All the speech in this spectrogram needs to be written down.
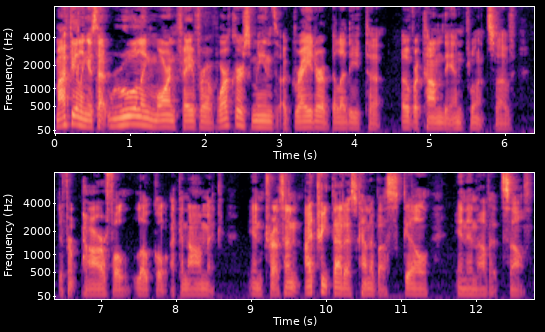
my feeling is that ruling more in favor of workers means a greater ability to overcome the influence of different powerful local economic interests. And I treat that as kind of a skill in and of itself.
